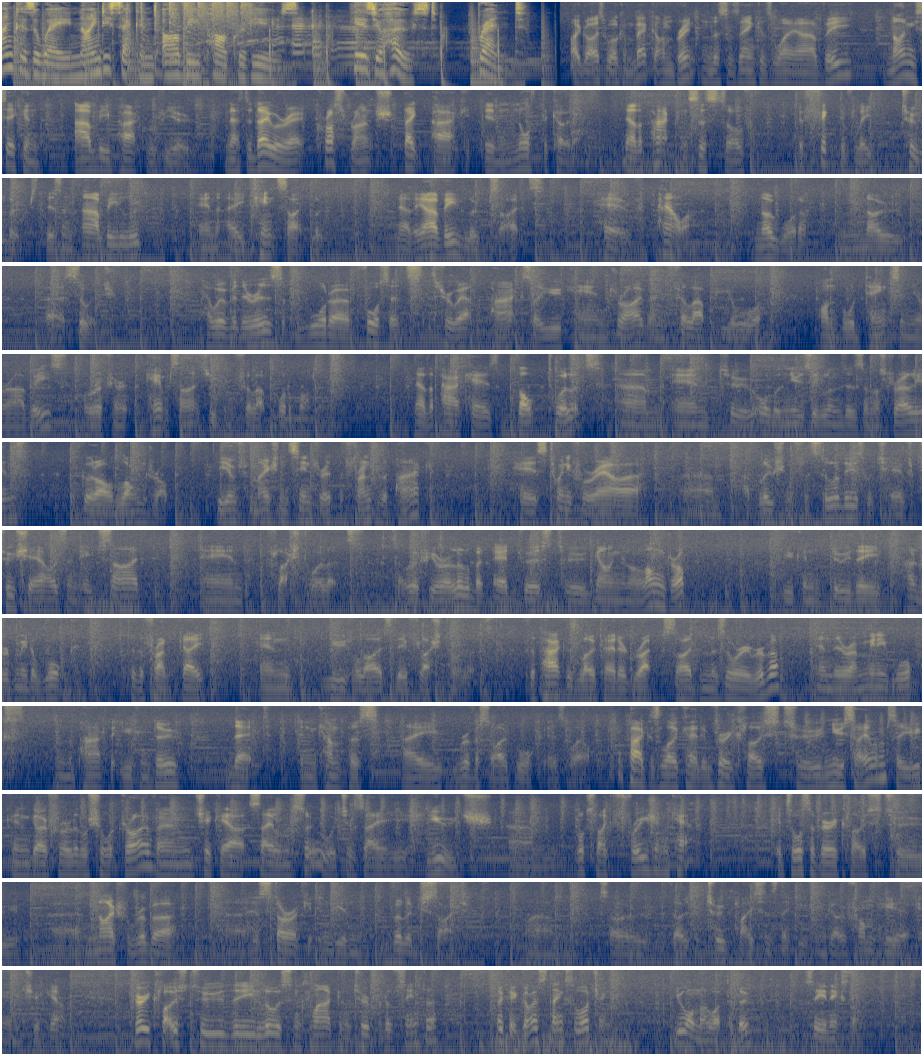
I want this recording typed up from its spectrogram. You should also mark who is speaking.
Speaker 1: Anchors Away 90 second RV park reviews. Here's your host, Brent.
Speaker 2: Hi guys, welcome back. I'm Brent and this is Anchors Away RV 90 second RV park review. Now today we're at Cross Ranch State Park in North Dakota. Now the park consists of effectively two loops. There's an RV loop and a tent site loop. Now the RV loop sites have power, no water, no uh, sewage. However, there is water faucets throughout the park so you can drive and fill up your onboard tanks in your RVs or if you're at the campsites you can fill up water bottles. Now the park has vault toilets um, and to all the New Zealanders and Australians, a good old long drop. The information centre at the front of the park has 24 hour um, ablution facilities which have two showers in each side and flush toilets. So if you're a little bit adverse to going in a long drop, you can do the 100 metre walk to the front gate and utilise their flush toilets. The park is located right beside the Missouri River and there are many walks in the park that you can do that encompass a riverside walk as well. The park is located very close to New Salem, so you can go for a little short drive and check out Salem Sue, which is a huge, um, looks like Frisian cat. It's also very close to uh, Knife River uh, historic Indian village site. Um, so those are two places that you can go from here and check out. Very close to the Lewis and Clark Interpretive Centre Okay guys, thanks for watching. You all know what to do. See you next time.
